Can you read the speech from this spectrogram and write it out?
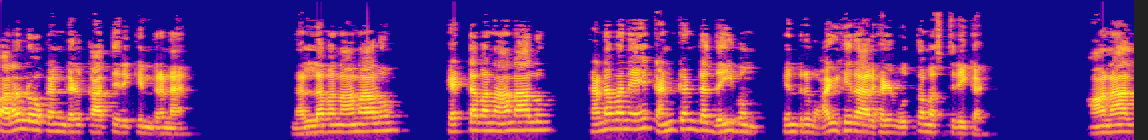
பரலோகங்கள் காத்திருக்கின்றன. நல்லவனானாலும் கெட்டவனானாலும் கணவனே கண்கண்ட தெய்வம் என்று வாழ்கிறார்கள் உத்தம ஸ்திரீகள். ஆனால்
